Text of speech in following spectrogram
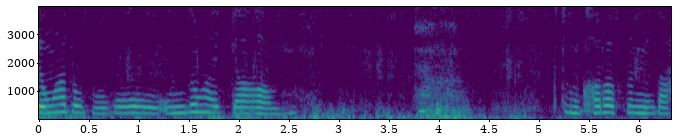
영화도 보고 운동할 겸 좀 걸었습니다.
